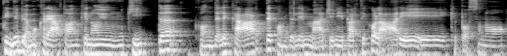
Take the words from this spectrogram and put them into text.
quindi abbiamo creato anche noi un kit con delle carte, con delle immagini particolari che possono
